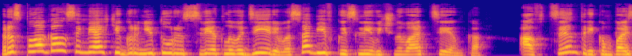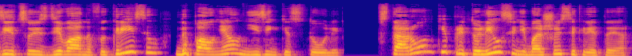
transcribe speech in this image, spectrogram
располагался мягкий гарнитур из светлого дерева с обивкой сливочного оттенка, а в центре композицию из диванов и кресел дополнял низенький столик. В сторонке притулился небольшой секретер.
